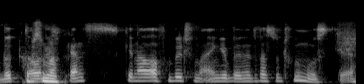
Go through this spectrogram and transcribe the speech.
wird auch nicht ganz genau auf dem Bildschirm eingeblendet, was du tun musst. Gell?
